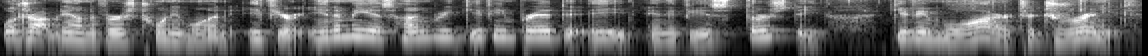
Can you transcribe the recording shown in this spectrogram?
We'll drop down to verse 21. If your enemy is hungry, give him bread to eat, and if he is thirsty, give him water to drink.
